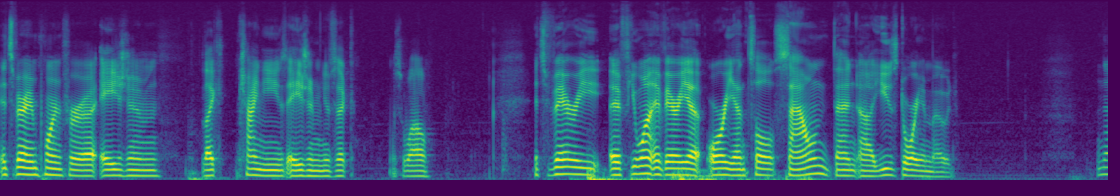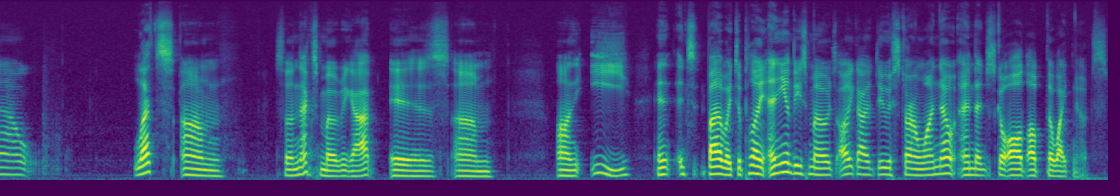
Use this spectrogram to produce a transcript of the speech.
it's very important for uh, Asian, like Chinese Asian music, as well. It's very if you want a very uh, Oriental sound, then uh, use Dorian mode. Now, let's um, so the next mode we got is um, on E. And it's by the way, to play any of these modes, all you gotta do is start on one note and then just go all up the white notes.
